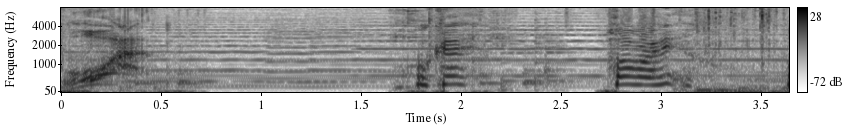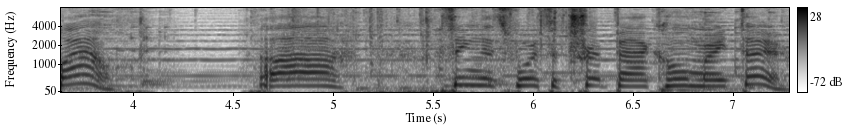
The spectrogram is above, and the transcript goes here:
What? Okay. All right. Wow. Uh, I think that's worth a trip back home right there.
